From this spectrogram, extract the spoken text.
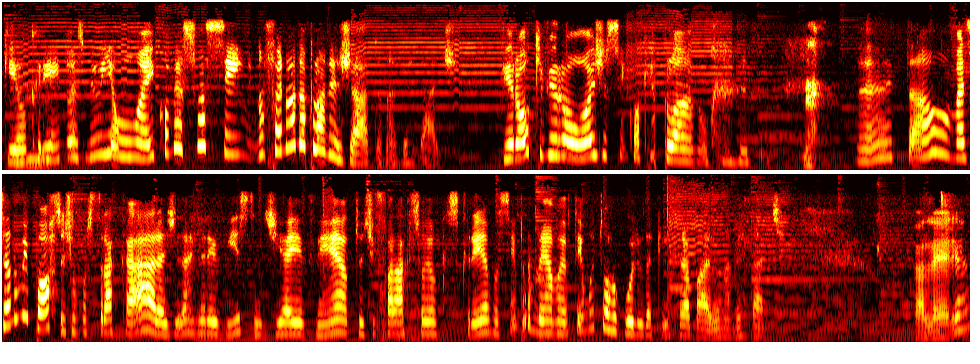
Que eu Hum. criei em 2001. Aí começou assim, não foi nada planejado, na verdade. Virou o que virou hoje sem qualquer plano. É, então, mas eu não me importo de mostrar a cara, de dar entrevista, de ir a evento, de falar que sou eu que escrevo, sem problema. Eu tenho muito orgulho daquele trabalho, na verdade. Valéria?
